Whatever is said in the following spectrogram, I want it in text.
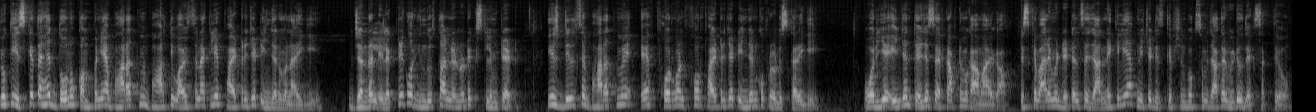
क्योंकि इसके तहत दोनों कंपनियाँ भारत में भारतीय वायुसेना के लिए फाइटर जेट इंजन बनाएगी। जनरल इलेक्ट्रिक और हिंदुस्तान एरोनोटिक्स लिमिटेड इस डील से भारत में F four one four fighter jet engine को प्रोड्यूस करेगी। और ये इंजन तेजस एयरक्राफ्ट में काम आएगा। इसके बारे में डिटेल से जानने के लिए आप नीचे डिस्क्रिप्शन बॉक्स में जाकर वीडियो देख सकते हो।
